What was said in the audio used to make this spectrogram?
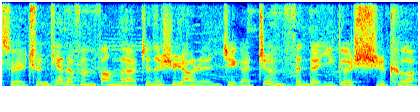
所以春天的芬芳呢，真的是让人这个振奋的一个时刻。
